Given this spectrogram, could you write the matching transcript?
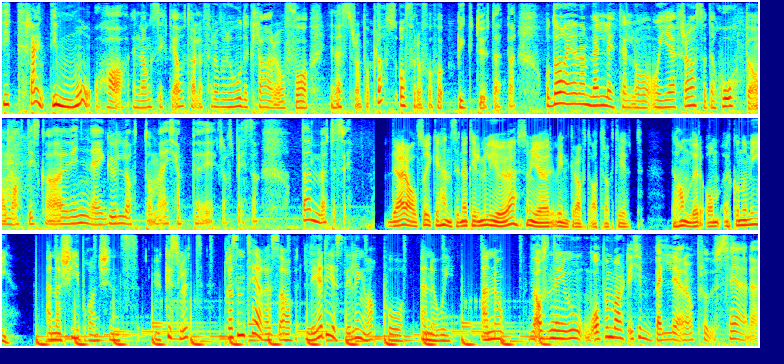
De, trenger, de må ha en langsiktig avtale for overhodet klare å få investorene på plass, og for å få bygd ut dette. Og Da er de villige til å, å gi fra seg det håpet om at de skal vinne i gullotto med kjempehøye kraftpriser. Der møtes vi. Det er altså ikke hensynet til miljøet som gjør vindkraft attraktivt. Det handler om økonomi. Energibransjens ukeslutt presenteres av ledige stillinger på noe.no. Altså, det er jo åpenbart ikke billigere å produsere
